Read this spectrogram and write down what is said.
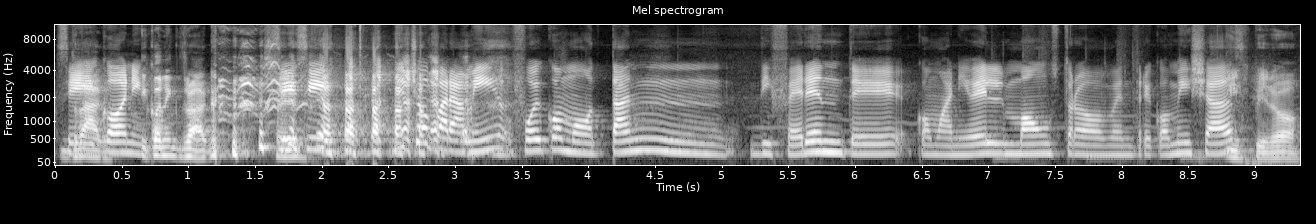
Sí, Drag, icónico. Iconic drag. Sí, sí. De hecho, para mí fue como tan diferente, como a nivel monstruo, entre comillas. Inspiró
